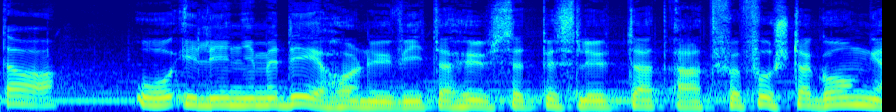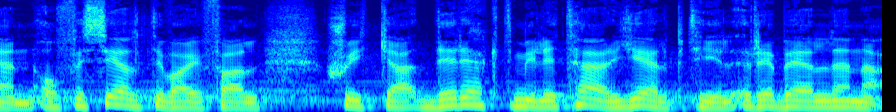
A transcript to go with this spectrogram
dag. Och i linje med det har nu Vita huset beslutat att för första gången, officiellt i varje fall, skicka direkt militär hjälp till rebellerna.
